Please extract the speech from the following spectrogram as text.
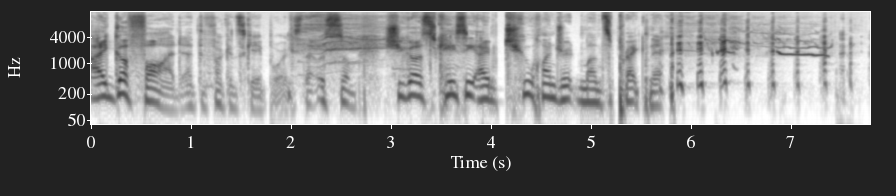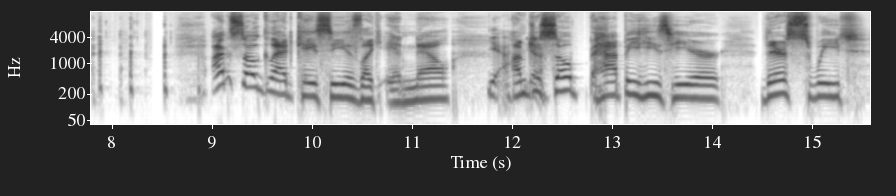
I guffawed at the fucking skateboards. That was so. She goes, Casey, I'm 200 months pregnant. I'm so glad Casey is like in now. yeah I'm just so happy he's here. They're sweet.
